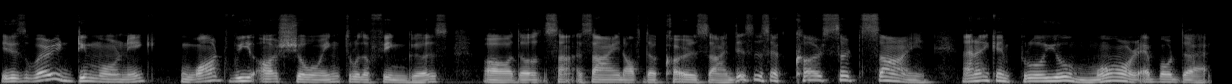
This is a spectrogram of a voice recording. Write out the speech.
It is very demonic what we are showing through the fingers or uh, the sign of the curse sign. This is a cursed sign, and I can prove you more about that.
